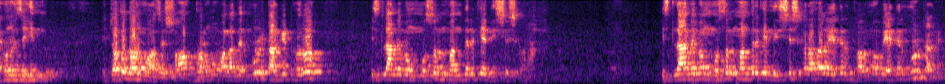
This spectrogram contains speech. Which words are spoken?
এখন হয়েছে হিন্দু। যত ধর্ম আছে, সব ধর্মওয়ালাদের মূল টার্গেট হলো ইসলাম এবং মুসলমানদেরকে নিঃশেষ করা। ইসলাম এবং মুসলমানদেরকে নিঃশেষ করা হলো এদের ধর্ম এদের মূল টার্গেট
